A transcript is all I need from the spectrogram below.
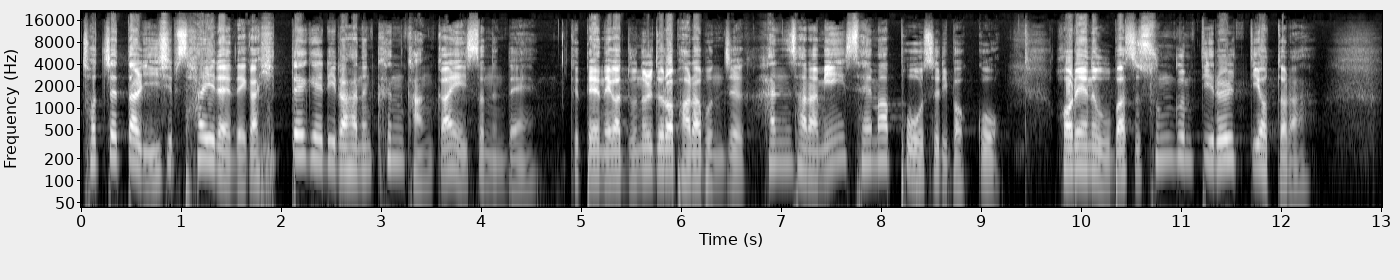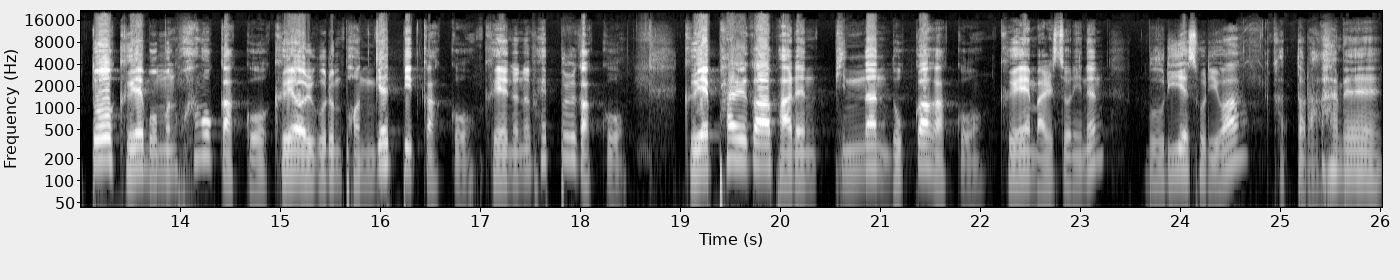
첫째 달 24일에 내가 히데겔이라 하는 큰 강가에 있었는데 그때 내가 눈을 들어 바라본즉 한 사람이 세마포 옷을 입었고 허리에는 우바스 순금띠를 띠었더라. 또 그의 몸은 황옥 같고 그의 얼굴은 번갯빛 같고 그의 눈은 횃불 같고 그의 팔과 발은 빛난 녹과 같고 그의 말소리는 무리의 소리와 같더라. 아, 네.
